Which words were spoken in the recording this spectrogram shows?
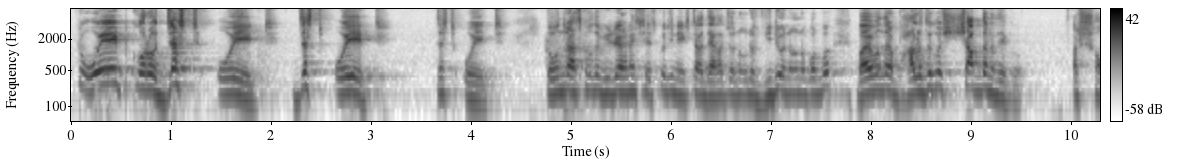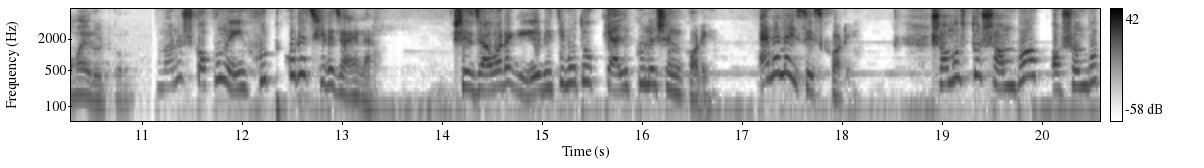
একটু ওয়েট করো just wait just wait just wait তো বন্ধুরা আজকে মতো ভিডিও এখানে শেষ করছি। নেক্সট আবার দেখার জন্য কোনো ভিডিও অন্য কোনো পড়ব ভাই বন্ধুরা, ভালো থেকো, সাবধানে থেকো। আর সময় ওয়েট করো। মানুষ কখনোই হুট করে ছেড়ে যায় না। সে যাওয়ার আগে রীতিমতো ক্যালকুলেশন করে অ্যানালাইসিস করে। সমস্ত সম্ভব, অসম্ভব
